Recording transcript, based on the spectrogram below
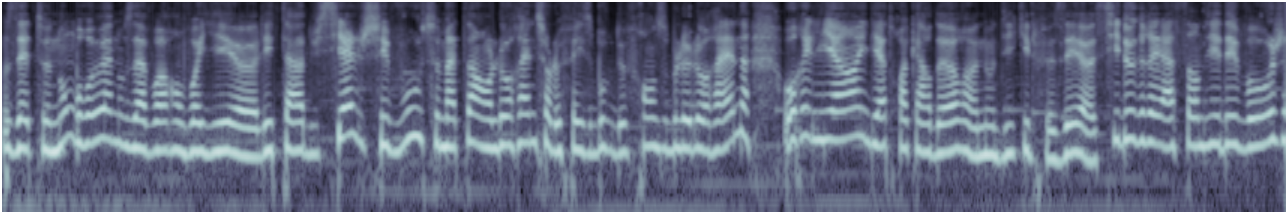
Vous êtes nombreux à nous avoir envoyé euh, l'état du ciel chez vous ce matin en Lorraine sur le Facebook de France Bleu Lorraine. Aurélien, il y a trois quarts d'heure, euh, nous dit qu'il faisait 6 euh, degrés à Saint-Dié-des-Vosges,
